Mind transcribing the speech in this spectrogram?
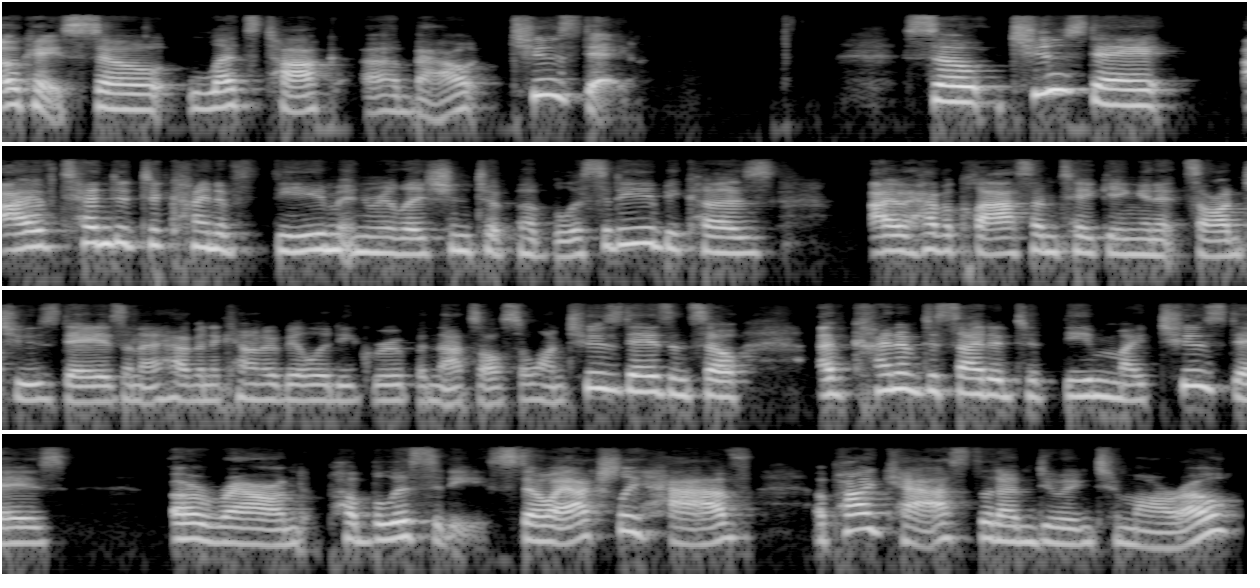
Okay, so let's talk about Tuesday. So, Tuesday, I've tended to kind of theme in relation to publicity because I have a class I'm taking and it's on Tuesdays, and I have an accountability group and that's also on Tuesdays. And so I've kind of decided to theme my Tuesdays around publicity. So I actually have a podcast that I'm doing tomorrow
